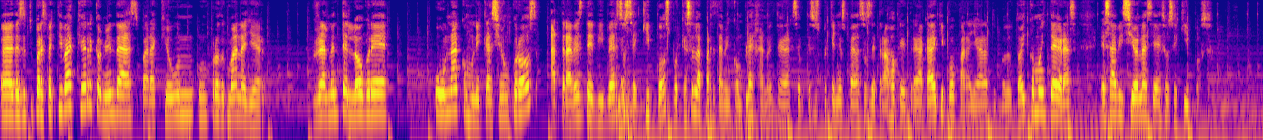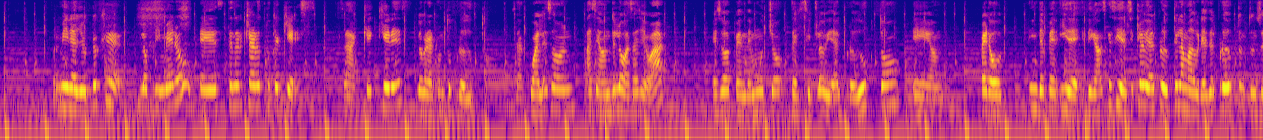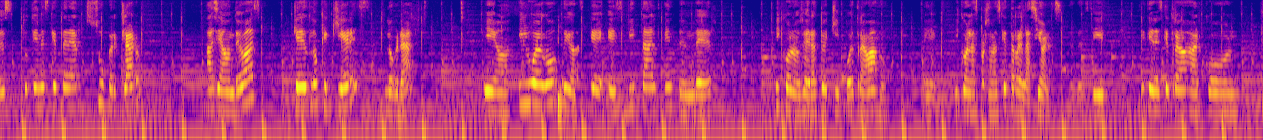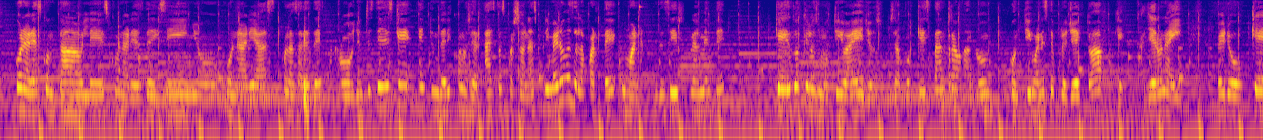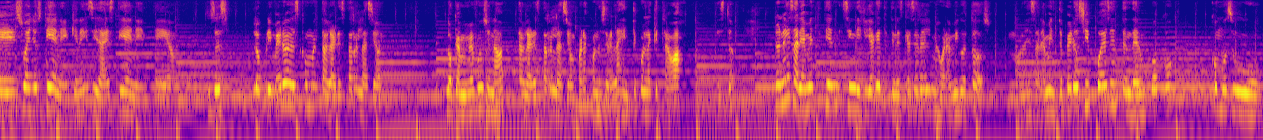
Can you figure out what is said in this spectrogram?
Desde tu perspectiva, ¿qué recomiendas para que un, un product manager realmente logre una comunicación cross a través de diversos equipos, porque esa es la parte también compleja, ¿no? Integrar esos pequeños pedazos de trabajo que entrega cada equipo para llegar a tu producto. ¿Y cómo integras esa visión hacia esos equipos? Mira, yo creo que lo primero es tener claro tú qué quieres. O sea, qué quieres lograr con tu producto. O sea, cuáles son, hacia dónde lo vas a llevar. Eso depende mucho del ciclo de vida del producto, eh, pero y digamos que sí, del ciclo de vida del producto y la madurez del producto, entonces tú tienes que tener súper claro hacia dónde vas, qué es lo que quieres lograr y, uh, y luego digamos que es vital entender y conocer a tu equipo de trabajo eh, y con las personas que te relacionas, es decir, si tienes que trabajar con con áreas contables, con áreas de diseño, con áreas, con las áreas de desarrollo. Entonces tienes que entender y conocer a estas personas primero desde la parte humana, es decir, realmente qué es lo que los motiva a ellos, o sea, por qué están trabajando contigo en este proyecto, ah, porque cayeron ahí, pero qué sueños tienen, qué necesidades tienen. Eh, entonces, lo primero es cómo entablar esta relación. Lo que a mí me ha funcionado, entablar esta relación para conocer a la gente con la que trabajo ¿listo? No necesariamente significa que te tienes que hacer el mejor amigo de todos, no necesariamente, pero sí puedes entender un poco como su,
